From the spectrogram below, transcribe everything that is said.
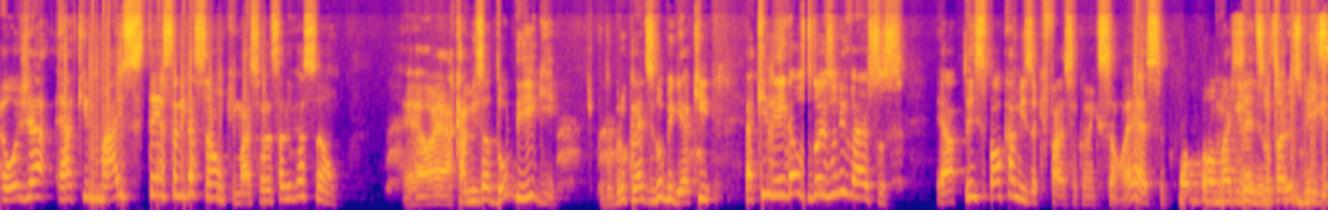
é hoje é, é, a que mais tem essa ligação, que mais faz essa ligação. É, é a camisa do Big, tipo, do Brooklyn Nets do Big, é a que, é a que liga os dois universos. É a principal camisa que faz essa conexão, é essa. Ô, ô Marcílio, Notorious Big.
